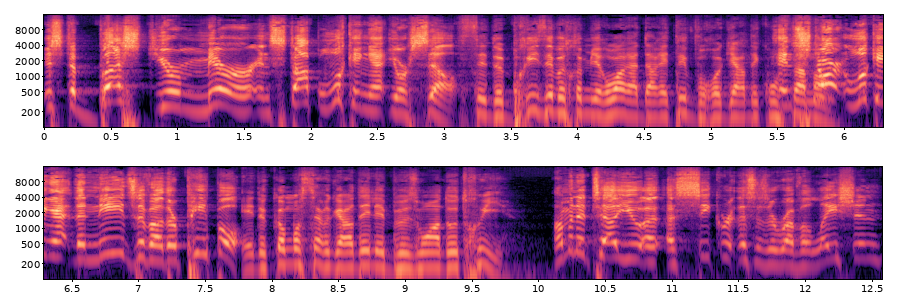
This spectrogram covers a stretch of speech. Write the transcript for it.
is to bust your mirror and stop looking at yourself c'est de briser votre miroir et d'arrêter de vous regarder and constamment. start looking at the needs of other people. Et de commencer à regarder les besoins d'autrui. I'm going to tell you a, a secret. This is a revelation.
